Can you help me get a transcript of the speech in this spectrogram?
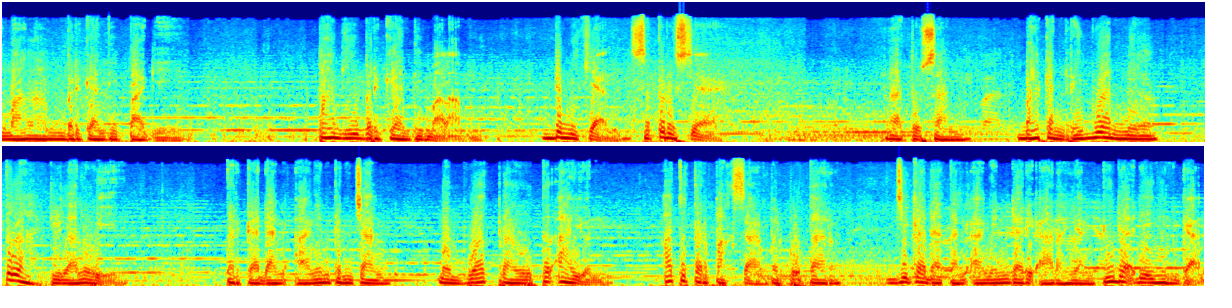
Malam berganti pagi, pagi berganti malam. Demikian seterusnya. Ratusan, bahkan ribuan mil telah dilalui. Terkadang angin kencang membuat perahu terayun atau terpaksa berputar jika datang angin dari arah yang tidak diinginkan.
